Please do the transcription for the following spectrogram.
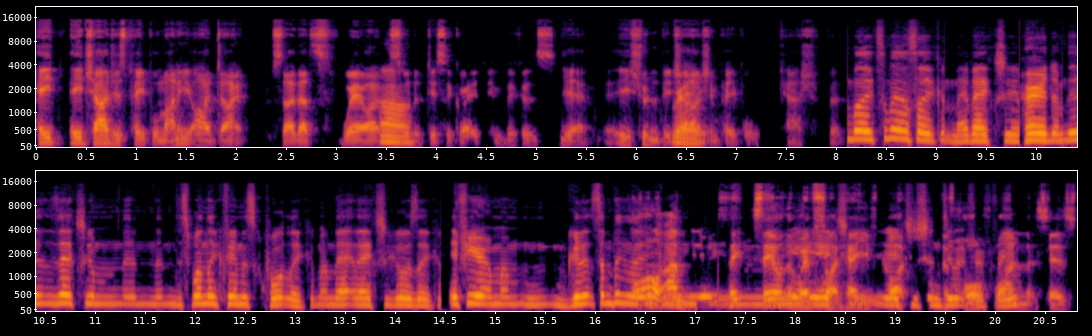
he he charges people money. I don't. So that's where I uh-huh. sort of disagree with him because yeah, he shouldn't be charging right. people cash. But well, like something else, like I've actually heard. Um, there's actually um, this one like famous quote, like um, that actually goes like, "If you're um, um good at something, like, oh, um, see, see, on the yeah, website actually, how you've got the fourth one that says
